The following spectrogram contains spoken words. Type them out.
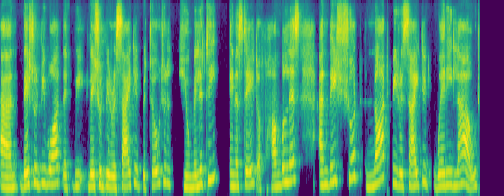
and they should be what? That we they should be recited with total humility in a state of humbleness. And they should not be recited very loud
